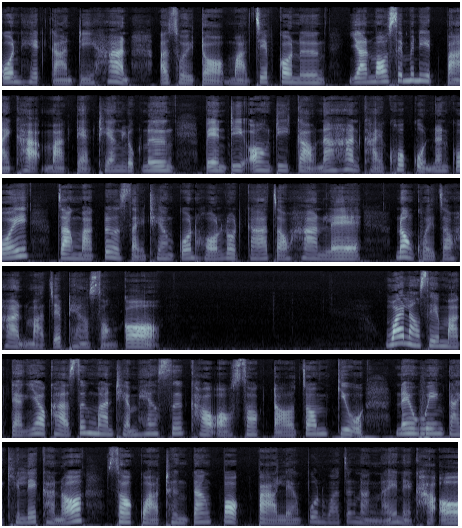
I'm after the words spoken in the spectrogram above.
ก้นเหตุการณ์ที่ห้านอสวยต่อหมาเจ็บก่อหนึ่งยานเมาเซมินิตปลายค่ะหมากแตกเทียงลกหนึ่งเป็นตีอองตีเก่าหน้าห้านขายโคกุนนั่นก้อยจังหมากเตอร์ใส่เทียงก้นหอลดกาเจ้าห้านแลน้องข่วยเจ้าห้านหมาเจ็บแทงสองก่อ ไว้หลังเซหมากแตกยาวค่ะ ซึ่งมันเถียมแห้งซึกเขาออกซอกเตาจอมกิ่ว ในเวงตาคิเล็กค่ะเนาะ ซอกกว่าถึงตั้งปอกป่าแหลงป่นว่าจังหนังไหนไหนค่ะอ้อ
